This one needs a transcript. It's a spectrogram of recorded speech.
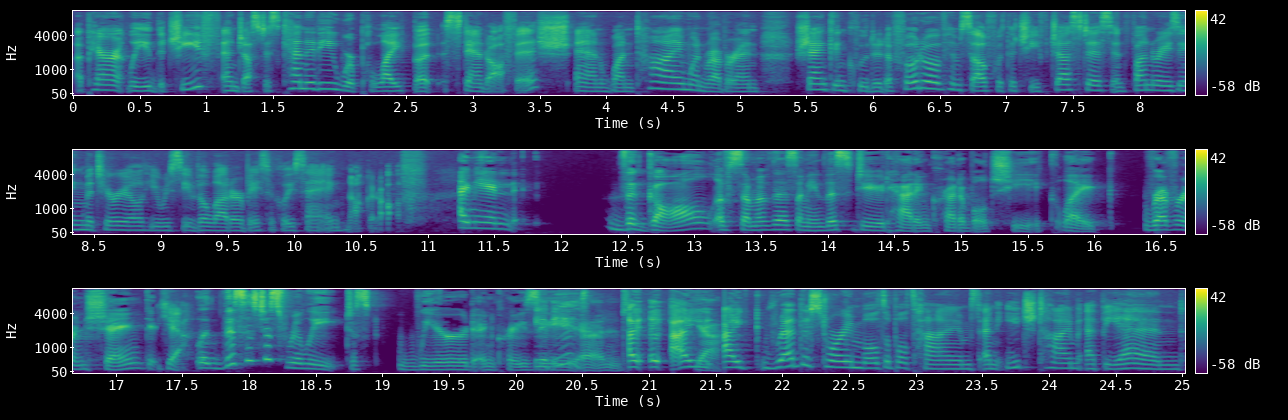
Apparently, the Chief and Justice Kennedy were polite but standoffish, and one time when Reverend Schenck included a photo of himself with the Chief Justice in fundraising material, he received a letter basically saying, knock it off. I mean, the gall of some of this, I mean, this dude had incredible cheek. Like, Reverend Schenck. Yeah. Like this is just really just weird and crazy. It is. And I I, yeah. I read the story multiple times and each time at the end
